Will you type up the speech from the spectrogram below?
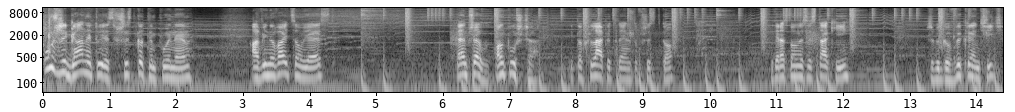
użygane tu jest wszystko tym płynem, a winowajcą jest ten przewód. On puszcza i to chlapie tutaj na to wszystko. I teraz pomysł jest taki, żeby go wykręcić,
